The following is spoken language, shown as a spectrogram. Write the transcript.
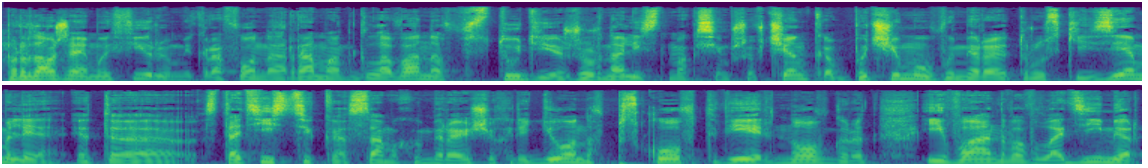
Продолжаем эфир. У микрофона Роман Голованов. В студии журналист Максим Шевченко. Почему вымирают русские земли? Это статистика самых умирающих регионов. Псков, Тверь, Новгород, Иваново, Владимир.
